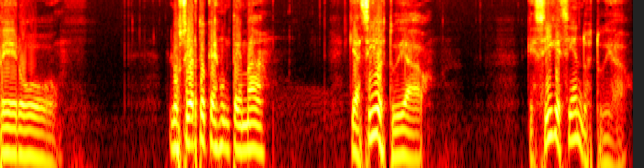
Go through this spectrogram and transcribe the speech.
Pero lo cierto que es un tema que ha sido estudiado, que sigue siendo estudiado,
